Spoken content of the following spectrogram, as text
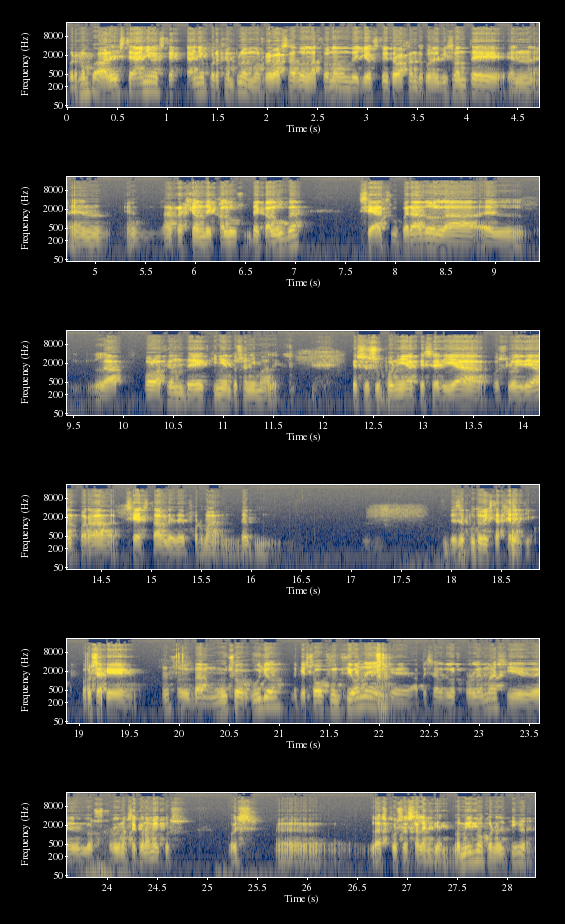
Por ejemplo, este año, este año, por ejemplo, hemos rebasado en la zona donde yo estoy trabajando con el bisonte, en, la región de, de Caluga, se ha superado la, población de 500 animales, que se suponía que sería pues lo ideal para que sea estable de forma desde el punto de vista genético. O sea que eso da mucho orgullo de que eso funcione y que a pesar de los problemas y de los problemas económicos, pues eh, las cosas salen bien. Lo mismo con el tigre.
